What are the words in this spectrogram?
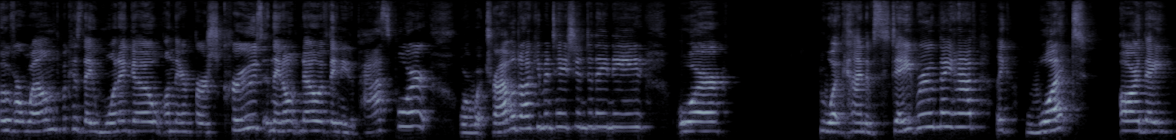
overwhelmed because they want to go on their first cruise and they don't know if they need a passport or what travel documentation do they need or what kind of stateroom they have. Like what are they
